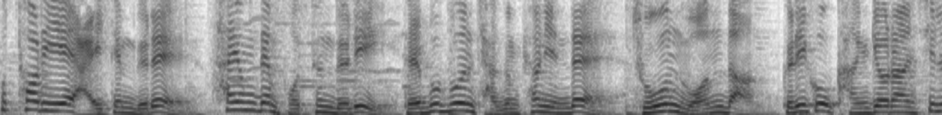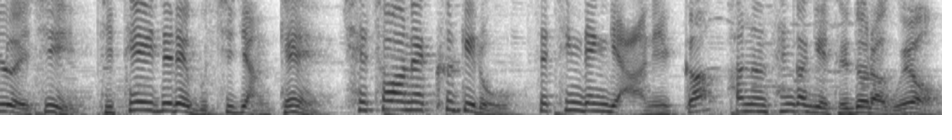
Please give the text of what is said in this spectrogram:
포터리의 아이템들에 사용된 버튼들이 대부분 작은 편인데 좋은 원단, 그리고 간결한 실루엣이 디테일들에 묻히지 않게 최소한의 크기로 세팅된 게 아닐까 하는 생각이 들더라고요.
